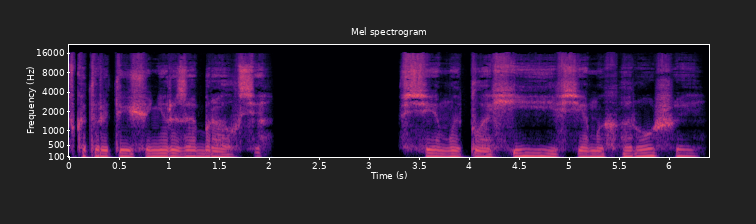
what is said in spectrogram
в которой ты еще не разобрался. Все мы плохие, все мы хорошие,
